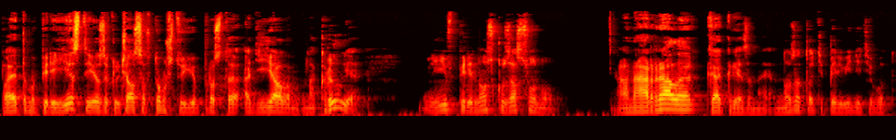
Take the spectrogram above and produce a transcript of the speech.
Поэтому переезд ее заключался в том, что ее просто одеялом накрыл я и в переноску засунул. Она орала, как резаная. Но зато теперь, видите, вот,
